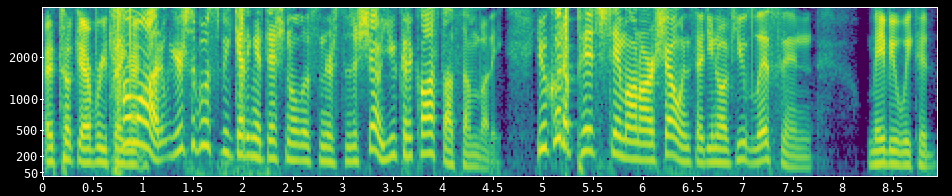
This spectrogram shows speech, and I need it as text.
It took everything. Come I- on, you're supposed to be getting additional listeners to the show. You could have cost us somebody. You could have pitched him on our show and said, you know, if you listen, maybe we could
